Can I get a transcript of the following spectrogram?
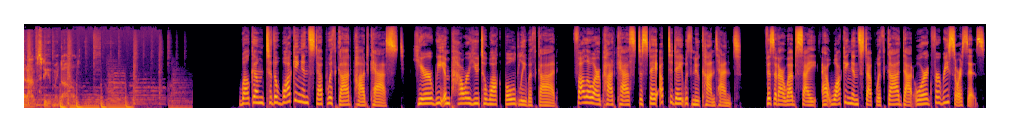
and I'm Steve McDonald. Welcome to the Walking in Step with God podcast. Here we empower you to walk boldly with God. Follow our podcast to stay up to date with new content. Visit our website at walkinginstepwithgod.org for resources,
